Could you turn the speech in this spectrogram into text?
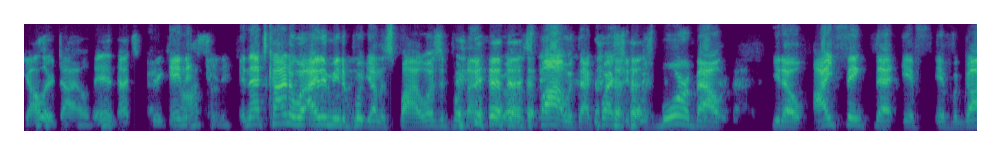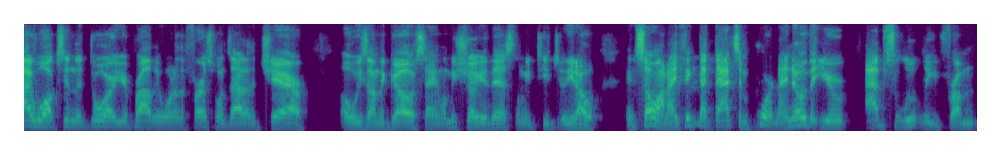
y'all are dialed in that's freaking and, awesome and that's kind of what i didn't mean to put you on the spot i wasn't putting you on the spot with that question it was more about you know i think that if if a guy walks in the door you're probably one of the first ones out of the chair always on the go saying let me show you this let me teach you you know and so on i think that that's important i know that you're absolutely from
